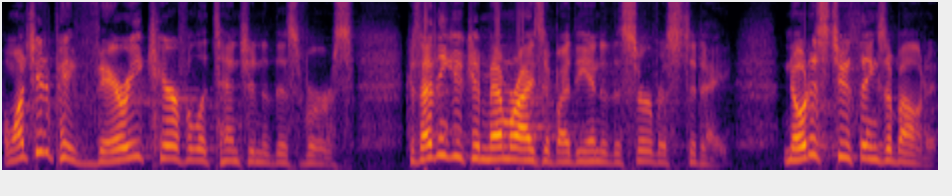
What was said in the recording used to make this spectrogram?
I want you to pay very careful attention to this verse because I think you can memorize it by the end of the service today. Notice two things about it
